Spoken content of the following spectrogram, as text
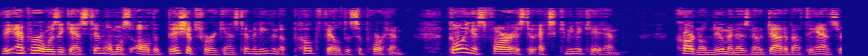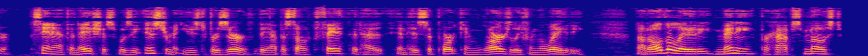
The emperor was against him, almost all the bishops were against him, and even the pope failed to support him, going as far as to excommunicate him. Cardinal Newman has no doubt about the answer. St. Athanasius was the instrument used to preserve the apostolic faith, and his support came largely from the laity. Not all the laity, many, perhaps most,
